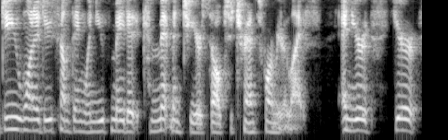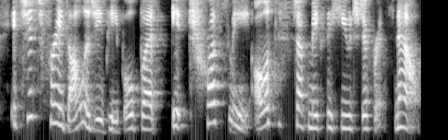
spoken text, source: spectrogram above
do you want to do something when you've made a commitment to yourself to transform your life? And you're, you're, it's just phraseology, people, but it, trust me, all of this stuff makes a huge difference. Now,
